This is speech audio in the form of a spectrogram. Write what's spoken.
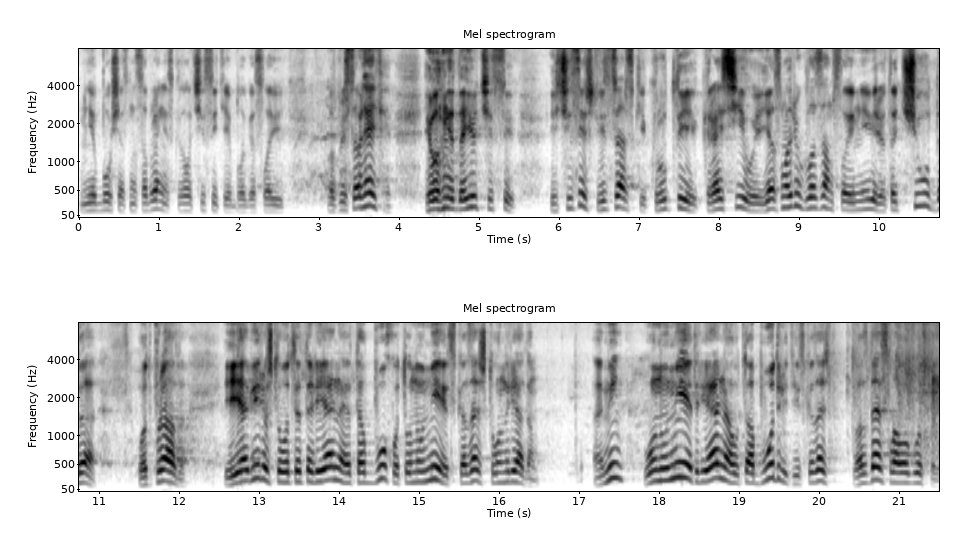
мне Бог сейчас на собрании сказал часы тебе благословить. Вот представляете? И он мне дает часы. И часы швейцарские, крутые, красивые. Я смотрю глазам своим, не верю. Это чудо. Вот правда. И я верю, что вот это реально, это Бог, вот Он умеет сказать, что Он рядом. Аминь. Он умеет реально вот ободрить и сказать, воздай славу Господу.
